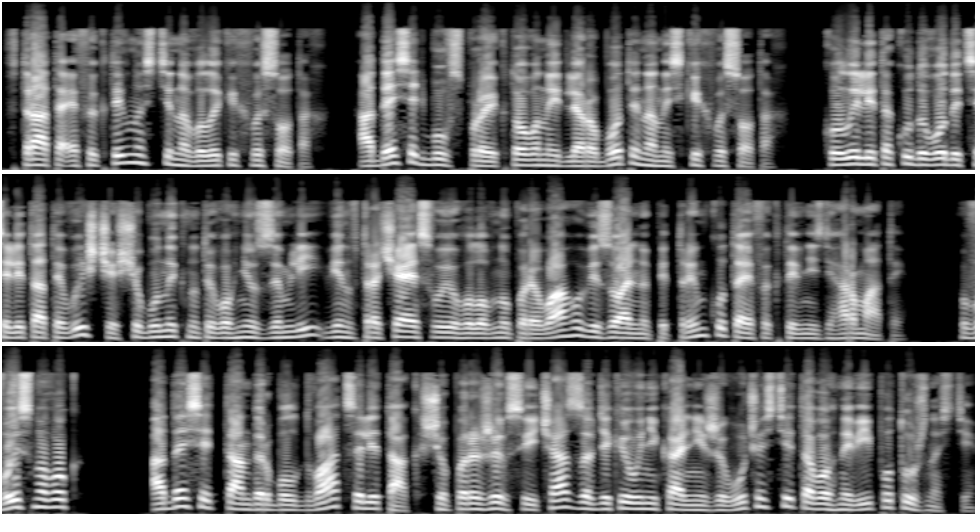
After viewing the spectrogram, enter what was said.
Втрата ефективності на великих висотах. А10 був спроєктований для роботи на низьких висотах. Коли літаку доводиться літати вище, щоб уникнути вогню з землі, він втрачає свою головну перевагу, візуальну підтримку та ефективність гармати. Висновок А10 Thunderbolt 2 це літак, що пережив свій час завдяки унікальній живучості та вогневій потужності.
